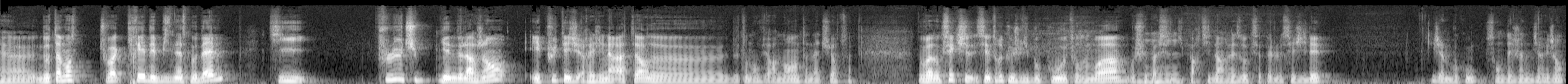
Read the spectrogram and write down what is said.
Euh, notamment, tu vois, créer des business models qui, plus tu gagnes de l'argent et plus tu es régénérateur de, de ton environnement, ta nature, tout ça. Donc voilà, donc c'est des trucs que je lis beaucoup autour de moi. Moi, je fais Mhm. partie- d'un réseau qui s'appelle le CJD, que j'aime beaucoup, Centre des jeunes dirigeants,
